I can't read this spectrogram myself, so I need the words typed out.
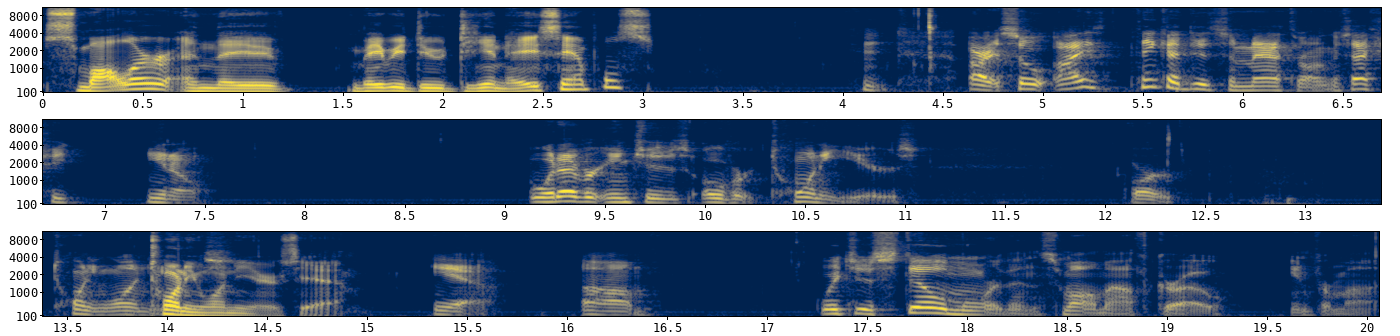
smaller and they maybe do DNA samples. All right, so I think I did some math wrong. It's actually, you know, whatever inches over 20 years or 21 years. 21 years, yeah. Yeah. Um, which is still more than smallmouth grow in Vermont.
